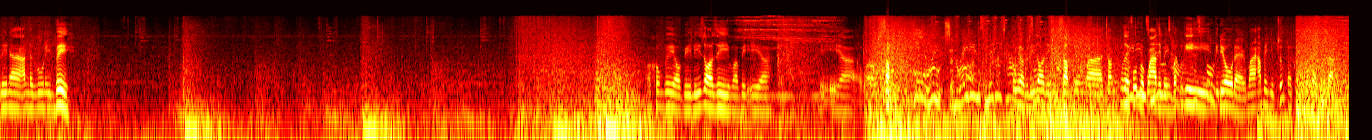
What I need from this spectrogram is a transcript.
Lina Underground in V ờ, không hiểu vì lý do gì mà bị ờ, bị uh, sập. Không hiểu vì lý do gì bị sập nhưng mà trong những giây phút vừa qua thì mình vẫn ghi video để mai up lên youtube này không có vấn đề gì cả.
